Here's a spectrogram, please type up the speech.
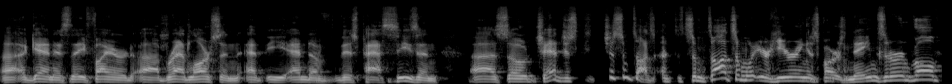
Uh, again, as they fired uh, Brad Larsen at the end of this past season. Uh, so, Chad, just just some thoughts, uh, some thoughts on what you're hearing as far as names that are involved,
